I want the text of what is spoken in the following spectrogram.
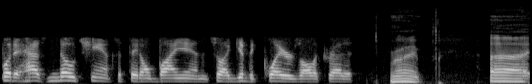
but it has no chance if they don't buy in. And so I give the players all the credit. Right. Uh,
